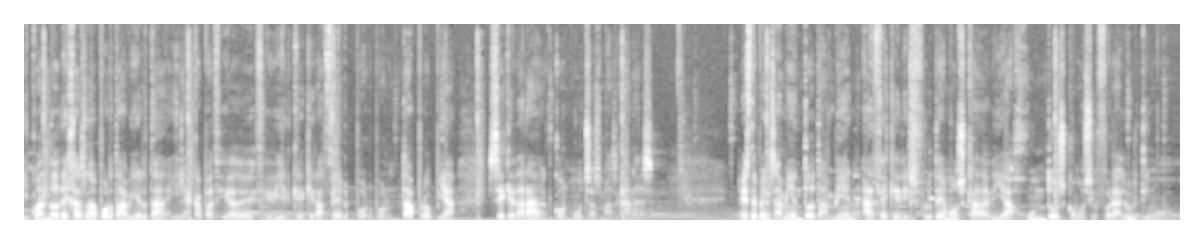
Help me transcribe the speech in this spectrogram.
Y cuando dejas la puerta abierta y la capacidad de decidir qué quiere hacer por voluntad propia, se quedará con muchas más ganas. Este pensamiento también hace que disfrutemos cada día juntos como si fuera el último,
